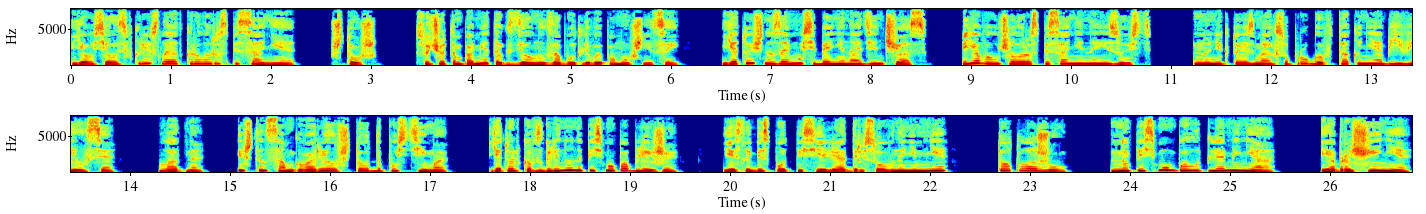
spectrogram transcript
Я уселась в кресло и открыла расписание. Что ж, с учетом пометок, сделанных заботливой помощницей, я точно займу себя не на один час. Я выучила расписание наизусть, но никто из моих супругов так и не объявился. Ладно, Иштен сам говорил, что допустимо. Я только взгляну на письмо поближе. Если без подписи или адресовано не мне, то отложу. Но письмо было для меня, и обращение,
